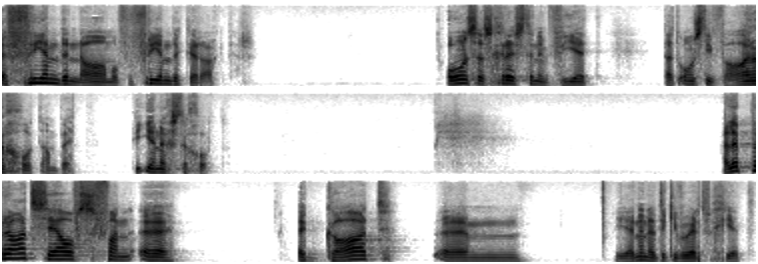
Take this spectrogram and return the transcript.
'n vreemde naam of 'n vreemde karakter. Ons as Christene weet dat ons die ware God aanbid, die enigste God. Hulle praat selfs van 'n 'n God ehm um, ja, nou het ek die woord vergeet.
